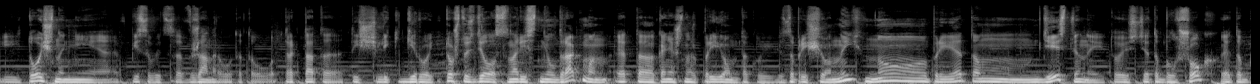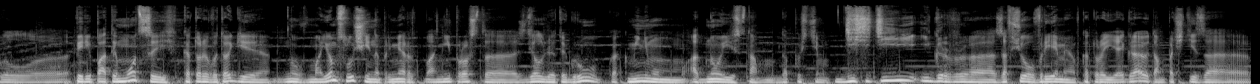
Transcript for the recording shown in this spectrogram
и точно не вписывается в жанр вот этого вот трактата «Тысячеликий герой». То, что сделал сценарист Нил Дракман, это, конечно же, прием такой запрещенный, но при этом действенный. То есть это был шок, это был э, перепад эмоций, который в итоге, ну, в моем случае, например, они просто сделали эту игру как минимум одной из, там, допустим, 10 игр э, за все время, в которые я играю, там, почти за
